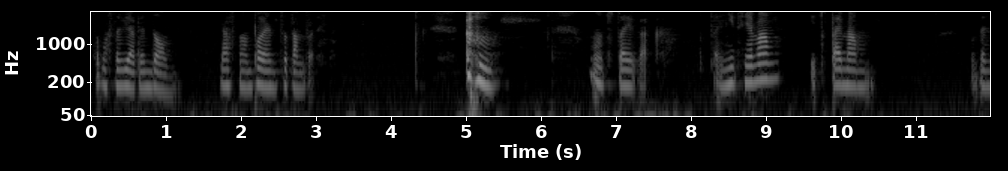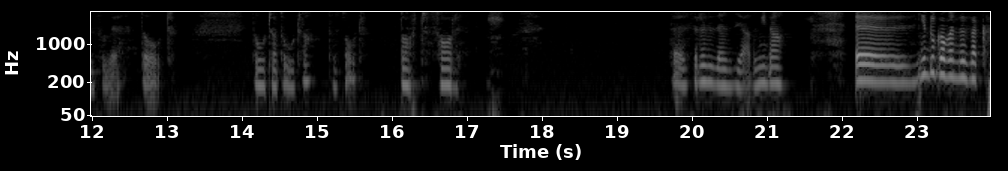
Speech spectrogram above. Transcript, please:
co postawiła ten dom. Teraz wam powiem, co tam to jest. No tutaj tak. Tutaj nic nie mam i tutaj mam będę sobie touch. Toucha, toucha. To jest touch? Torch, sorry. To jest rezydencja admina. Yy, niedługo będę zak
